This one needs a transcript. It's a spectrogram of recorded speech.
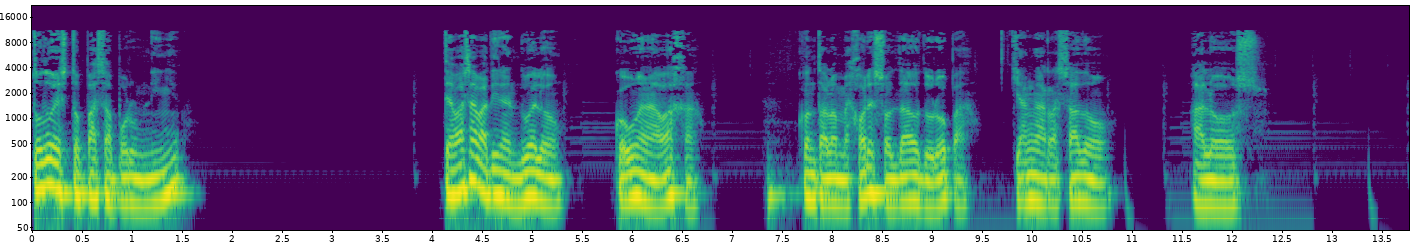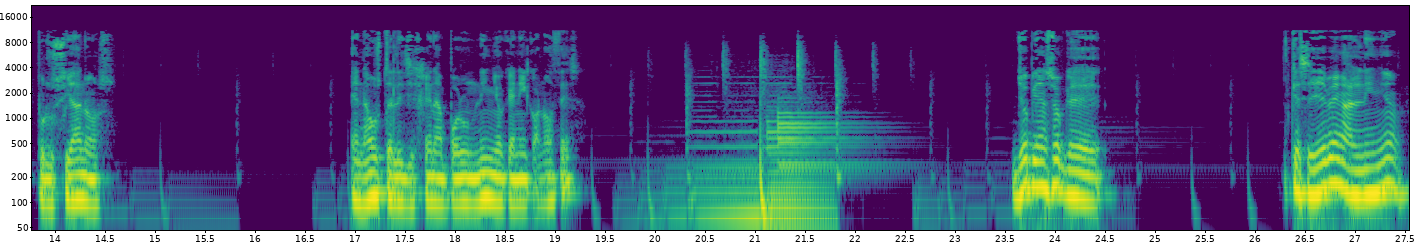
¿todo esto pasa por un niño? ¿Te vas a batir en duelo con una navaja contra los mejores soldados de Europa que han arrasado a los prusianos en Austerlitz y por un niño que ni conoces? Yo pienso que que se lleven al niño,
